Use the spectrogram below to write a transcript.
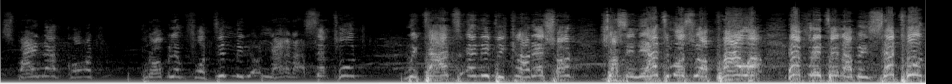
Spinal cord problem, 14 million naira settled without any declaration, just in the atmosphere of power. Everything had been settled.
